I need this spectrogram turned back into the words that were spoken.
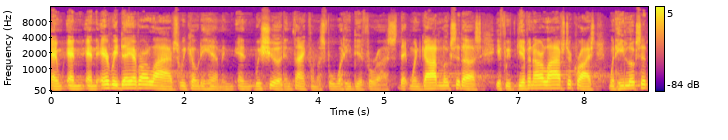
and, and, and every day of our lives, we go to Him, and, and we should, in thankfulness for what He did for us. That when God looks at us, if we've given our lives to Christ, when, he looks at,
